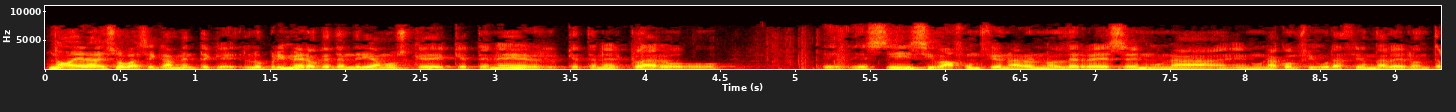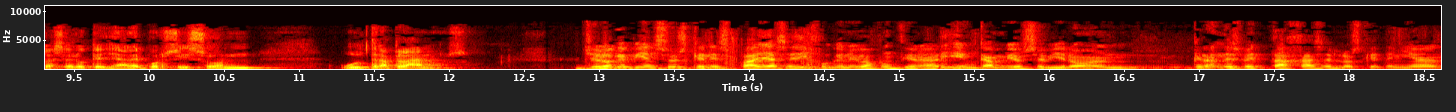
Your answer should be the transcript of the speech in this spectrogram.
No, era eso básicamente, que lo primero que tendríamos que, que tener, que tener claro es si, si va a funcionar o no el DRS en una, en una configuración de alerón trasero que ya de por sí son ultraplanos. Yo lo que pienso es que en España se dijo que no iba a funcionar y en cambio se vieron grandes ventajas en los que tenían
